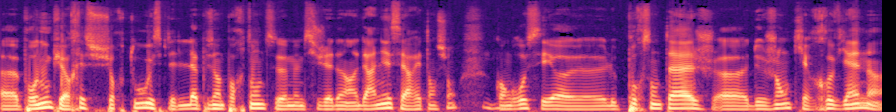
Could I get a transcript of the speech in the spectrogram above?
euh, pour nous. Puis après, surtout, et c'est peut-être la plus importante, euh, même si j'ai dans un dernier, c'est la rétention. Mhm. En gros, c'est euh, le pourcentage de gens qui reviennent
